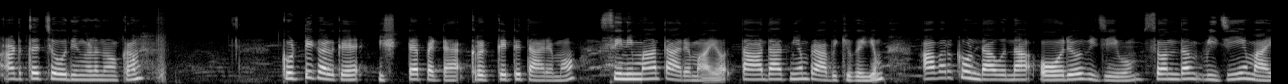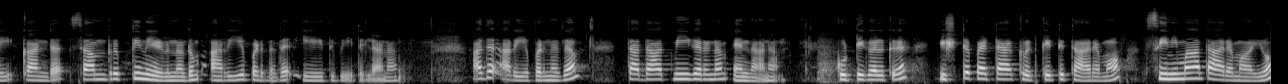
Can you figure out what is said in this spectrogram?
അടുത്ത ചോദ്യങ്ങൾ നോക്കാം. കുട്ടികൾക്ക് ഇഷ്ടപ്പെട്ട ക്രിക്കറ്റ് താരമോ സിനിമാ താരമായോ താതാത്മ്യം പ്രാപിക്കുകയും അവർക്കുണ്ടാവുന്ന ഓരോ വിജയവും സ്വന്തം വിജയമായി കണ്ട് സംതൃപ്തി നേടുന്നതും അറിയപ്പെടുന്നത് ഏതു പേരിലാണ് അത് അറിയപ്പെടുന്നത് തദാത്മീകരണം എന്നാണ്. കുട്ടികൾക്ക് ഇഷ്ടപ്പെട്ട ക്രിക്കറ്റ് താരമോ സിനിമാ താരമായോ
